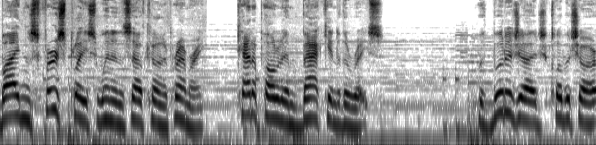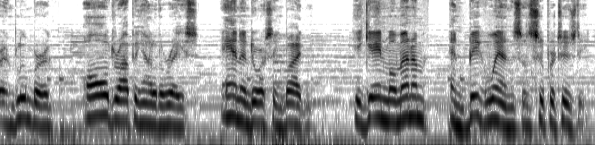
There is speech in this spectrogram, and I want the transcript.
Biden's first place win in the South Carolina primary catapulted him back into the race. With Buttigieg, Klobuchar, and Bloomberg all dropping out of the race and endorsing Biden, he gained momentum and big wins on Super Tuesday.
